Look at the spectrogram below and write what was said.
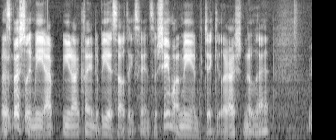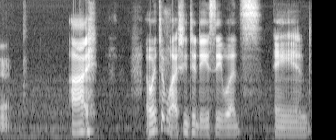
but- Especially me. I, you know, I claim to be a Celtics fan, so shame on me in particular. I should know that. Yeah. I I went to Washington D.C. once, and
